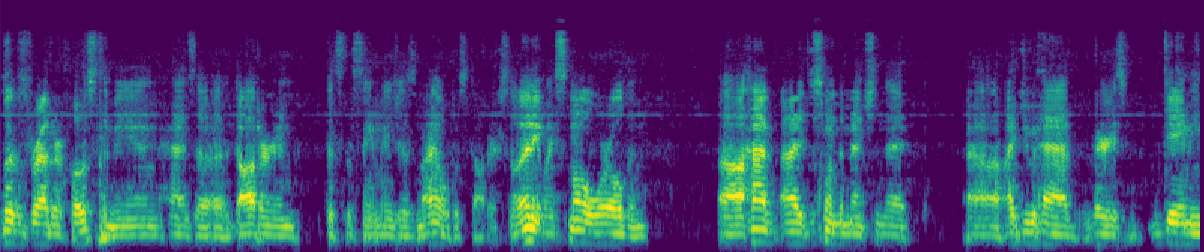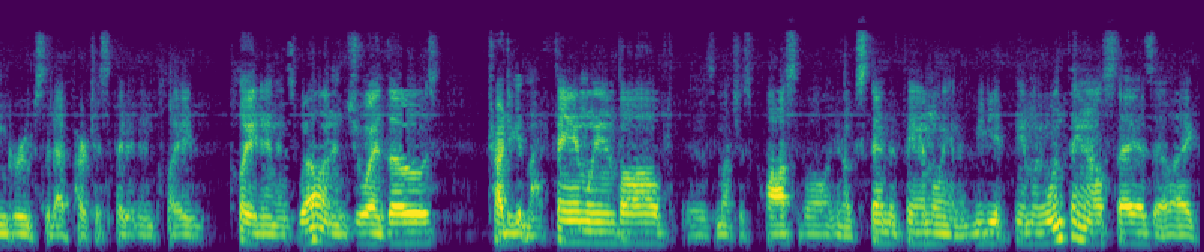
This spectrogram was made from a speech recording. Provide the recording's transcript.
lives rather close to me and has a daughter and that's the same age as my oldest daughter. So anyway, small world, and uh, have I just wanted to mention that uh, I do have various gaming groups that I've participated in, played played in as well, and enjoy those. Try to get my family involved as much as possible. You know, extended family and immediate family. One thing I'll say is that like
